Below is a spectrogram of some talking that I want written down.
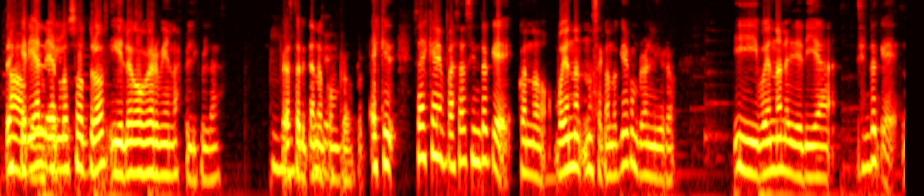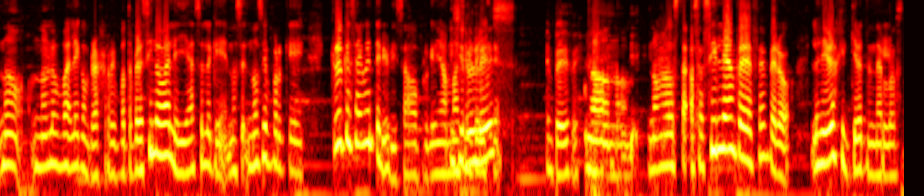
Entonces Ah, quería leer los otros y luego ver bien las películas. Pero hasta ahorita no compro. Es que, ¿sabes qué me pasa? Siento que cuando voy a una, no sé, cuando quiero comprar un libro y voy a una librería, siento que no, no lo vale comprar Harry Potter, pero sí lo vale ya, solo que no sé, no sé por qué. Creo que es algo interiorizado, porque mi ¿Y mamá si lo lees en PDF? No, no, no me gusta. O sea, sí leo en PDF, pero los libros que quiero tenerlos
